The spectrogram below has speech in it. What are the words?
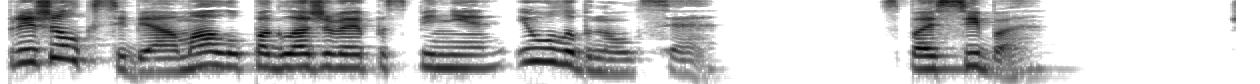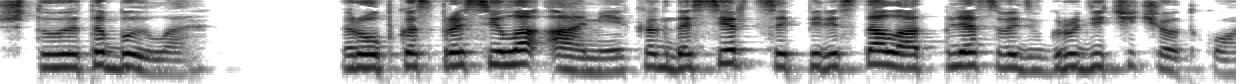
Прижал к себе Амалу, поглаживая по спине, и улыбнулся. «Спасибо». «Что это было?» Робко спросила Ами, когда сердце перестало отплясывать в груди чечетку.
